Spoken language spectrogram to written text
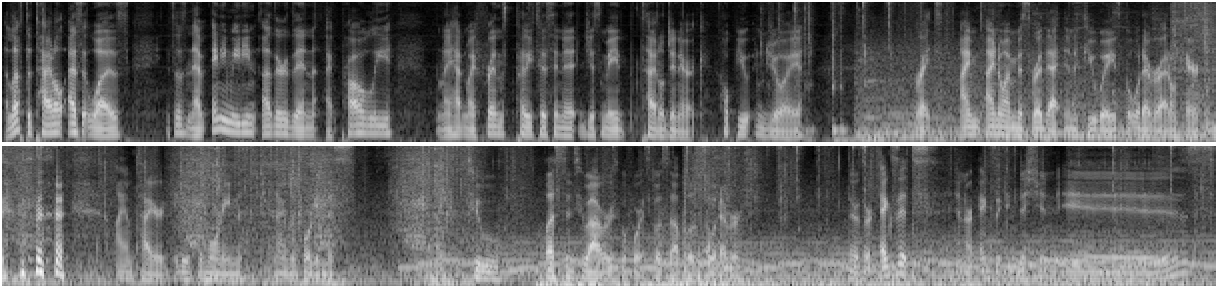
I left the title as it was, it doesn't have any meaning other than I probably, when I had my friends playtesting it, just made the title generic. Hope you enjoy. Right. I'm- I know I misread that in a few ways, but whatever, I don't care. I am tired. It is the morning, and I'm recording this... like, two... less than two hours before it's supposed to upload, so whatever. There's our exit, and our exit condition is...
